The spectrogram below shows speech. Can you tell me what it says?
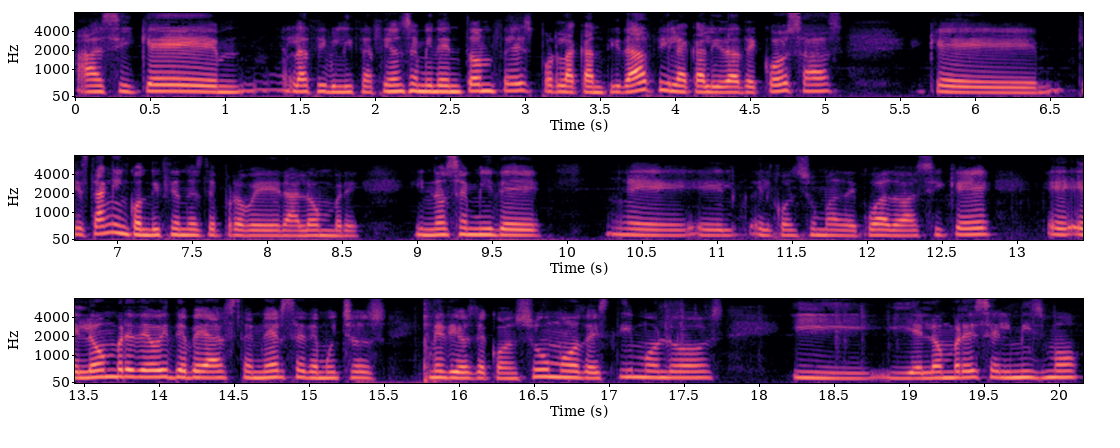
Así que mm, la civilización se mide entonces por la cantidad y la calidad de cosas que, están en condiciones de proveer al hombre y no se mide eh, el, consumo adecuado. Así que eh, el hombre de hoy debe abstenerse de muchos medios de consumo, de estímulos y, y el hombre es el mismo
